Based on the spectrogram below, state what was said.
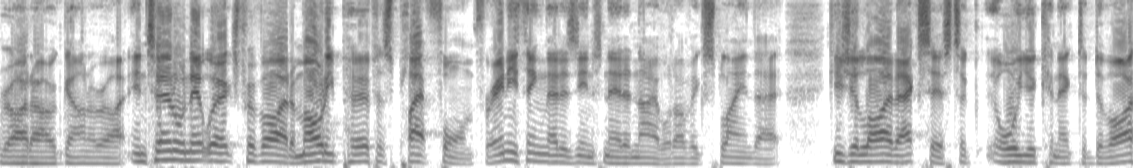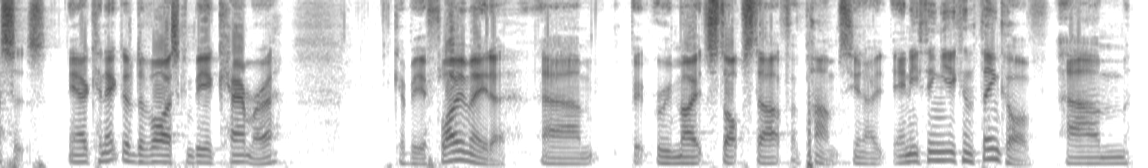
Right, I'm going all right. Internal networks provide a multi-purpose platform for anything that is internet enabled. I've explained that. Gives you live access to all your connected devices. Now, a connected device can be a camera, could be a flow meter, um, remote stop start for pumps, you know, anything you can think of. Um,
